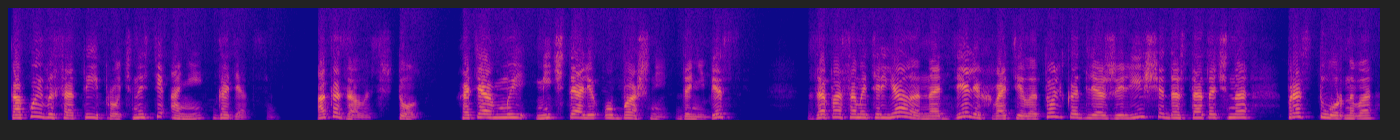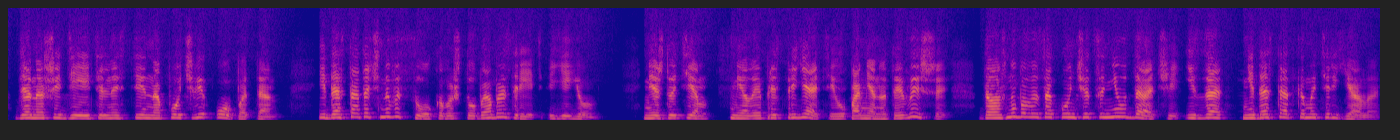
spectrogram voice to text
какой высоты и прочности они годятся. Оказалось, что, хотя мы мечтали о башне до небес, Запаса материала на деле хватило только для жилища достаточно просторного для нашей деятельности на почве опыта и достаточно высокого, чтобы обозреть ее. Между тем, смелое предприятие, упомянутое выше, должно было закончиться неудачей из-за недостатка материала,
